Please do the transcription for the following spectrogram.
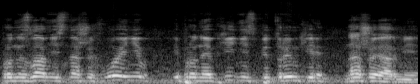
про незламність наших воїнів і про необхідність підтримки нашої армії.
